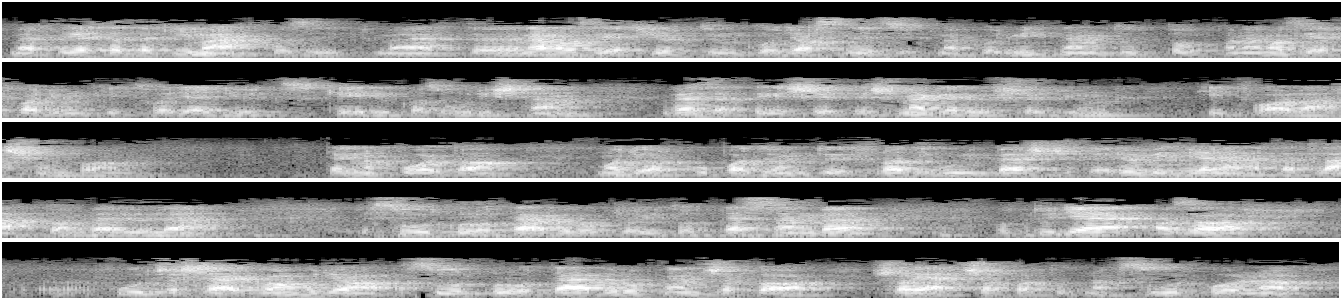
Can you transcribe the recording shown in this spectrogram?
Mert értetek, imádkozik, mert nem azért jöttünk, hogy azt nézzük meg, hogy mit nem tudtok, hanem azért vagyunk itt, hogy együtt kérjük az Úristen vezetését, és megerősödjünk hitvallásunkban. Tegnap volt a Magyar Kupa döntő, Fradi Újpest, csak egy rövid jelenetet láttam belőle, szurkolótáborokról jutott eszembe. Ott ugye az a furcsaság van, hogy a szurkolótáborok nem csak a saját csapatuknak szurkolnak,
